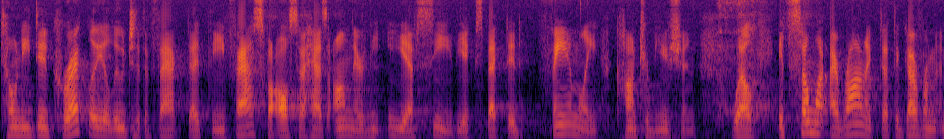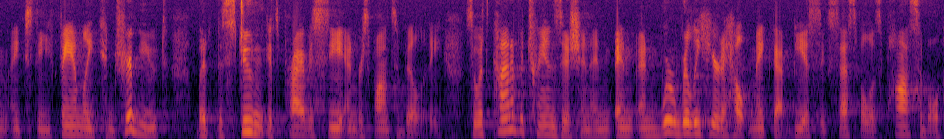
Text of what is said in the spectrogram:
Tony did correctly allude to the fact that the FAFSA also has on there the EFC, the expected family contribution. Well, it's somewhat ironic that the government makes the family contribute, but the student gets privacy and responsibility. So it's kind of a transition, and, and, and we're really here to help make that be as successful as possible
